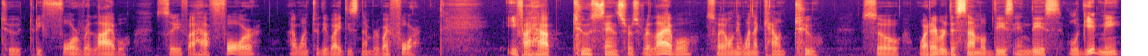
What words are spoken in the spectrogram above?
two, three, four reliable. So if I have four, I want to divide this number by four. If I have two sensors reliable, so I only want to count two. So whatever the sum of this and this will give me,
